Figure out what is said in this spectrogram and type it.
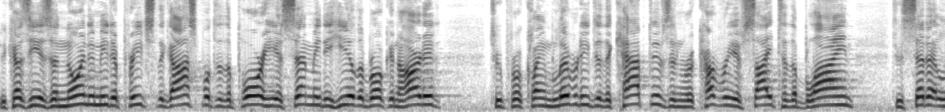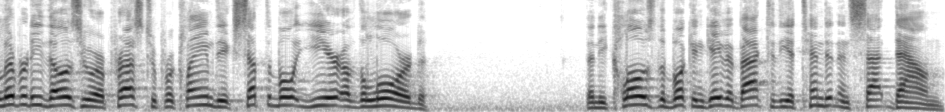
because he has anointed me to preach the gospel to the poor. He has sent me to heal the brokenhearted, to proclaim liberty to the captives and recovery of sight to the blind, to set at liberty those who are oppressed, to proclaim the acceptable year of the Lord. Then he closed the book and gave it back to the attendant and sat down.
